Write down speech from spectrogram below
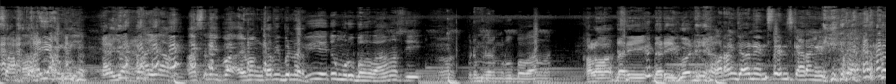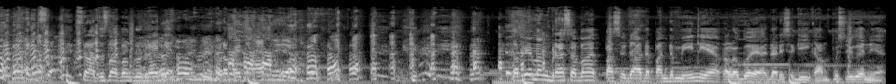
Salto. Ayang Ayang Ayang Asli pak. Emang tapi bener. Iya itu merubah banget sih. Bener-bener merubah banget Kalau dari dari gua nih ya Orang jalan handstand sekarang ya. 180 derajat Perbedaannya ya Tapi emang berasa banget pas udah ada pandemi ini ya Kalau gue ya dari segi kampus juga nih ya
